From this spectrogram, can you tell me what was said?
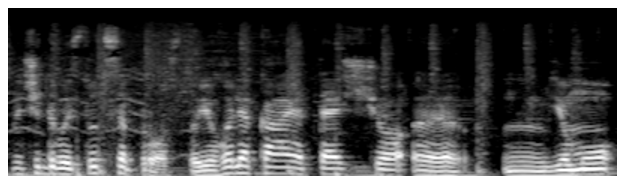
Значить, дивись, тут все просто. Його лякає те, що е, йому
